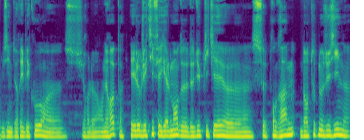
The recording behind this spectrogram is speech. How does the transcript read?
l'usine de Ribécourt euh, sur le, en Europe, et l'objectif est également de, de dupliquer euh, ce programme dans toutes nos usines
